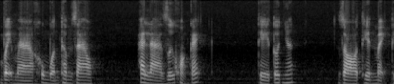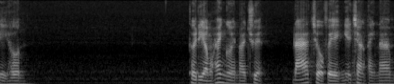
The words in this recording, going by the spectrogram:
Vậy mà không muốn thâm giao Hay là giữ khoảng cách, Thì tốt nhất Do thiên mệnh thì hơn. Thời điểm hai người nói chuyện Đã trở về Nghĩa Trang Thành Nam.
